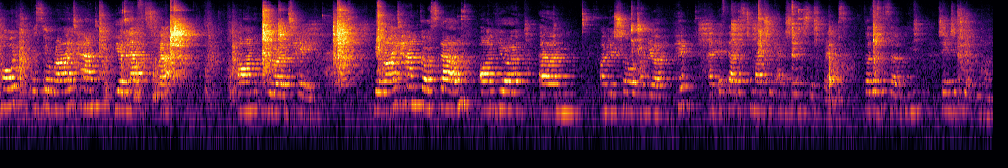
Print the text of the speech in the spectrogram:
hold with your right hand your left strap on your tail. Your right hand goes down on your um, on your shoulder, on your hip, and if that is too much, you can change the springs. So this is a mm, change it to a blue one.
